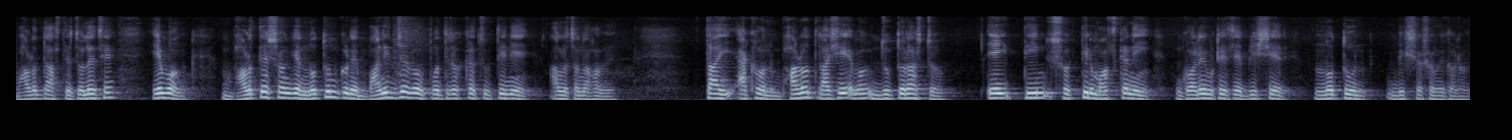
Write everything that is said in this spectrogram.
ভারতে আসতে চলেছে এবং ভারতের সঙ্গে নতুন করে বাণিজ্য এবং প্রতিরক্ষা চুক্তি নিয়ে আলোচনা হবে। তাই এখন ভারত, রাশিয়া এবং যুক্তরাষ্ট্র এই তিন শক্তির মাঝখানেই গড়ে উঠেছে বিশ্বের নতুন বিশ্ব সমীকরণ।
